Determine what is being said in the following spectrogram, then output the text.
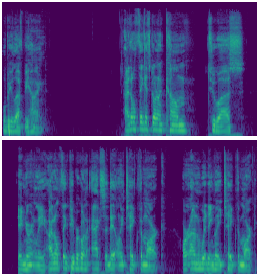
will be left behind. I don't think it's going to come to us ignorantly. I don't think people are going to accidentally take the mark or unwittingly take the mark.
